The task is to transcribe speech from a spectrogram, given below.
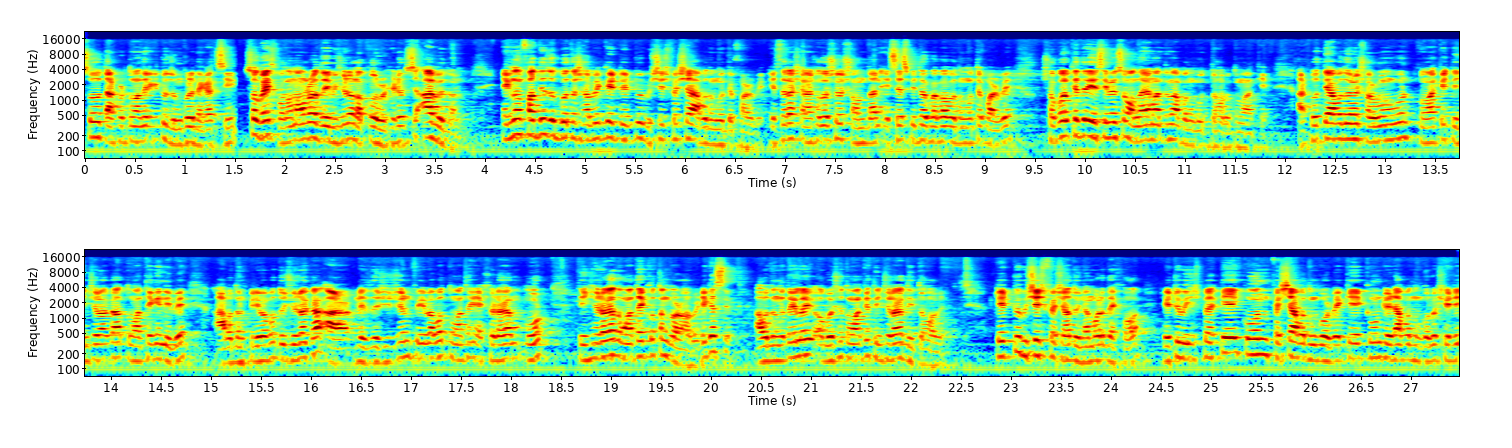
সো তারপর তোমাদেরকে একটু জুম করে দেখাচ্ছি। সো গাইস প্রথম আমরা যে বিষয়টা লক্ষ্য করব, সেটা হচ্ছে আবেদন। একদম ফাদ্য যোগ্যতা সাবেকে টেট টু বিশেষ পেশায় আবেদন করতে পারবে। এছাড়া সেনা সদস্য, সন্তান এস এস পৃথকভাবে আবেদন করতে পারবে। সকল ক্ষেত্রে এস এম এস অনলাইনের মাধ্যমে আবেদন করতে হবে তোমাকে। আর প্রতি আবেদনের সর্বমোট তোমাকে তিনশো টাকা তোমার থেকে নেবে। আবেদন ফি বাবদ দুশো টাকা আর রেজিস্ট্রেশন ফি বাবদ তোমার থেকে একশো টাকা মোট তিনশো টাকা তোমার থেকে কোথাও করা হবে, ঠিক আছে? আবেদন করতে গেলে অবশ্যই তোমাকে তিনশো টাকা দিতে হবে। টেট টু বিশেষ পেশা দুই নম্বরে দেখো। টেট টু বিশেষ পেশা কে কোন পেশা আবেদন করবে কে কোন টেট আবেদন করবে সেটি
